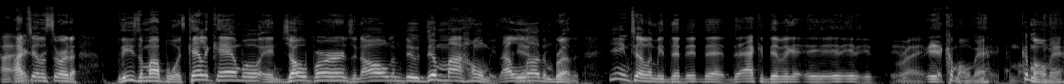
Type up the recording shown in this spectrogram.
I- I, I tell the story. These are my boys, Kelly Campbell and Joe Burns and all them dudes. Them my homies. I Yeah. love them brothers. You ain't telling me that that, that the academic. It, it, it, Right. Yeah. Come on, man. come, on. come on, man.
